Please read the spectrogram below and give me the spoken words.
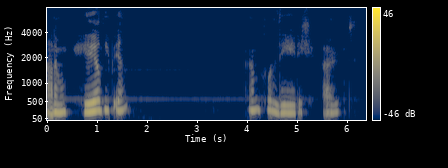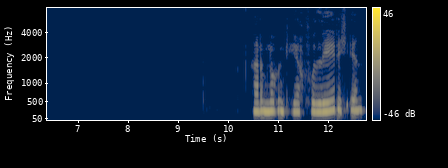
Adem heel diep in en volledig uit. Adem nog een keer volledig in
